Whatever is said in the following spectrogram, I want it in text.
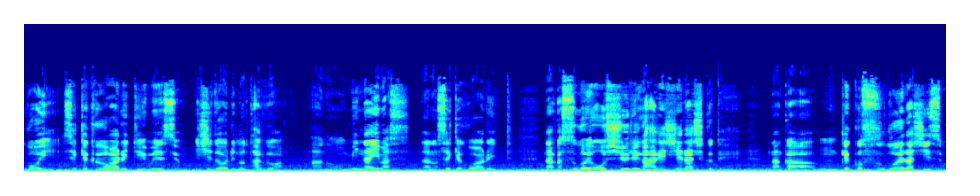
ごい接客が悪いって有名ですよ。西通りのタグは。あの、みんな言います。あの、接客悪いって。なんかすごい押し売りが激しいらしくて、なんか、うん、結構すごいらしいですよ。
